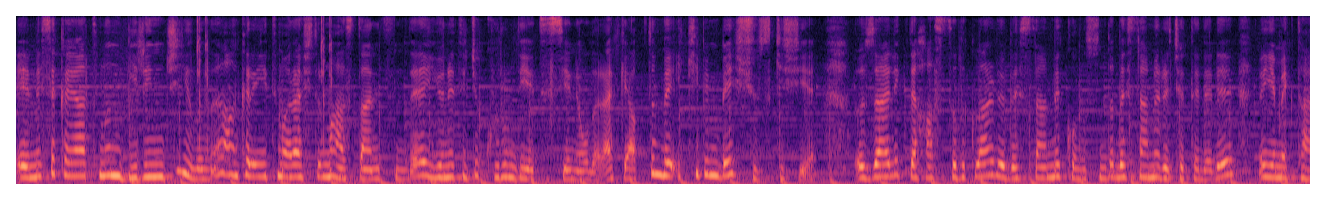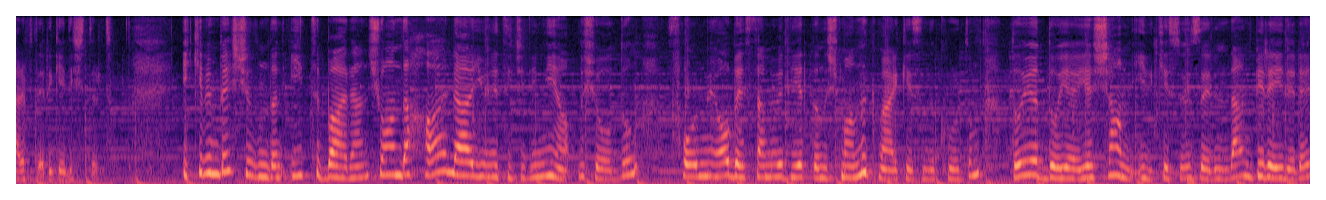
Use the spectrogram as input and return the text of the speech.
E, meslek hayatımın birinci yılını Ankara Eğitim Araştırma Hastanesi'nde yönetici kurum diyetisyeni olarak yaptım ve 2500 kişiye özellikle hastalıklar ve beslenme konusunda beslenme reçeteleri ve yemek tarifleri geliştirdim. 2005 yılından itibaren şu anda hala yöneticiliğini yapmış olduğum Formio Beslenme ve Diyet Danışmanlık Merkezi'ni kurdum. Doya doya yaşam ilkesi üzerinden bireylere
